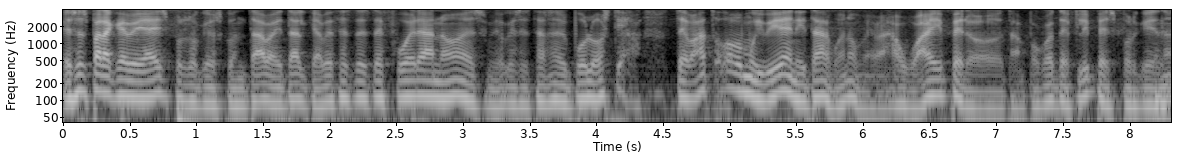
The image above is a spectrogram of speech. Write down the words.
Eso es para que veáis pues lo que os contaba y tal, que a veces desde fuera, ¿no? Es yo que si estás en el pueblo, hostia, te va todo muy bien y tal. Bueno, me va guay, pero tampoco te flipes porque no,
